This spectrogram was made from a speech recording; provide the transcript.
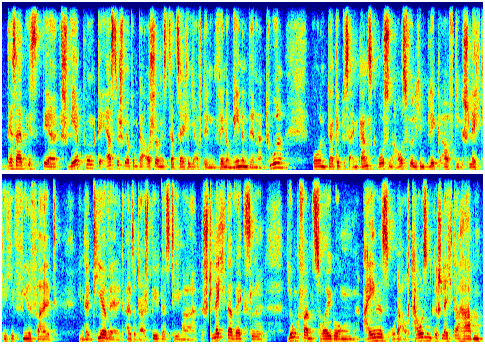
deshalb ist der Schwerpunkt, der erste Schwerpunkt der Ausstellung ist tatsächlich auf den Phänomenen der Natur. Und da gibt es einen ganz großen, ausführlichen Blick auf die geschlechtliche Vielfalt in der Tierwelt. Also da spielt das Thema Geschlechterwechsel, Jungfernzeugung, eines oder auch tausend Geschlechter haben,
